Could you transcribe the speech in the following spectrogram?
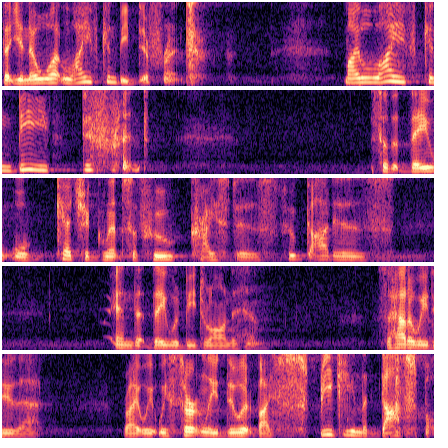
that you know what? Life can be different. My life can be different so that they will catch a glimpse of who Christ is, who God is, and that they would be drawn to Him. So, how do we do that? Right? We, we certainly do it by speaking the gospel.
